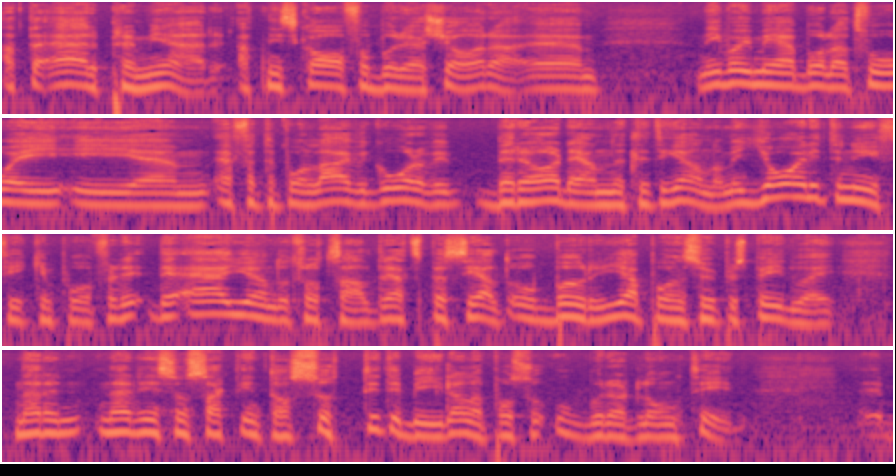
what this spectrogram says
att det är premiär, att ni ska få börja köra. Ehm, ni var ju med båda två i, i ehm, F1 på live igår och vi berörde ämnet lite grann. Men jag är lite nyfiken på, för det, det, är ju ändå trots allt rätt speciellt att börja på en superspeedway när, när ni som sagt inte har suttit i bilarna på så oerhört lång tid eh,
